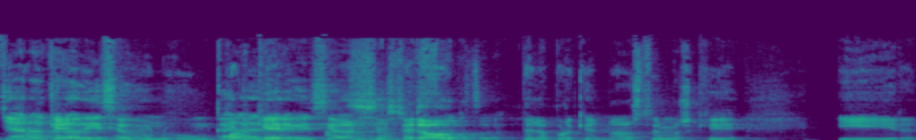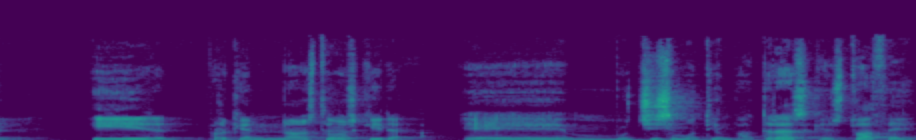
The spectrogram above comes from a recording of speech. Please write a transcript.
Ya no te lo dice un, un canal porque- de televisión, sí, ¿no? sí. pero, es cierto. pero porque no nos tenemos que ir, ir porque no nos tenemos que ir eh, muchísimo tiempo atrás, que esto hace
